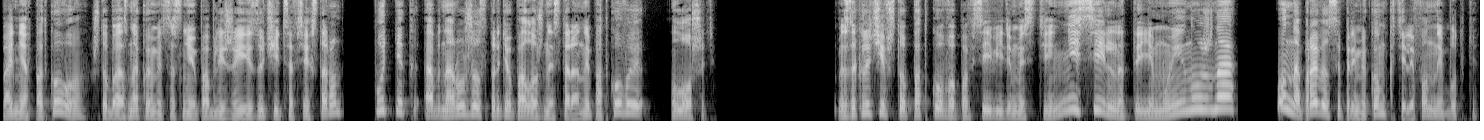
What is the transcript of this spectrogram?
Подняв подкову, чтобы ознакомиться с ней поближе и изучить со всех сторон, путник обнаружил с противоположной стороны подковы лошадь. Заключив, что подкова, по всей видимости, не сильно-то ему и нужна, он направился прямиком к телефонной будке.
